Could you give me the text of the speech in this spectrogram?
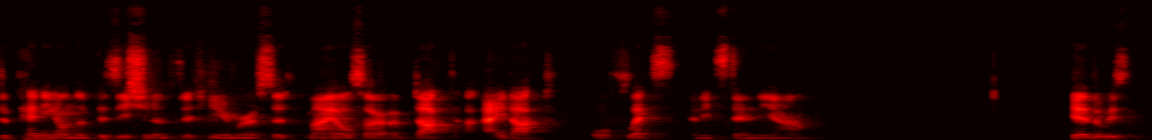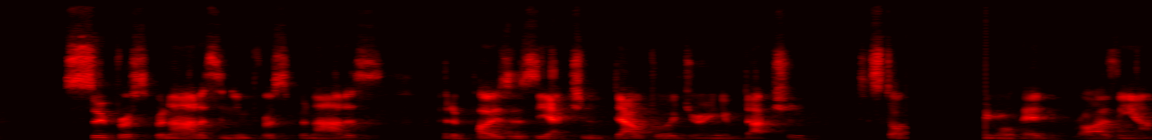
Depending on the position of the humerus, it may also abduct, adduct, or flex and extend the arm. Together with supraspinatus and infraspinatus, it opposes the action of deltoid during abduction to stop the humeral head rising up.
